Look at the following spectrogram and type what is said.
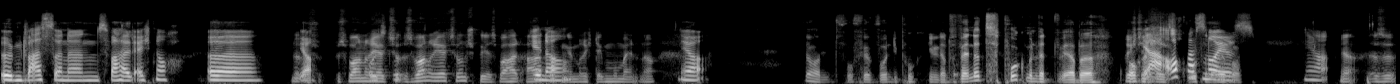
irgendwas, sondern es war halt echt noch äh, ja. Es, es war ein Reaktion, es war ein Reaktionsspiel, es war halt A genau. im richtigen Moment, ne? Ja. Ja, und wofür wurden die Pokémon dann verwendet? Pokémon-Wettbewerbe. Auch ja, auch was Neues. Ja. Ja, also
